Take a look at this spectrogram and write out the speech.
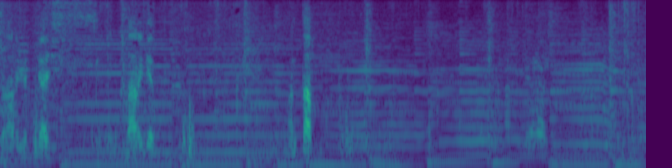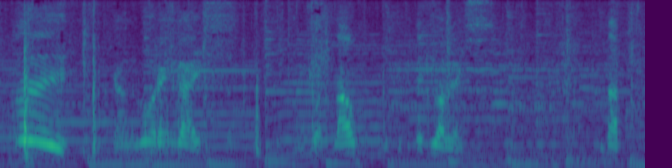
Target guys, target. Mantap. Ikan goreng guys. Buat lauk, kita jual guys. Mantap.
